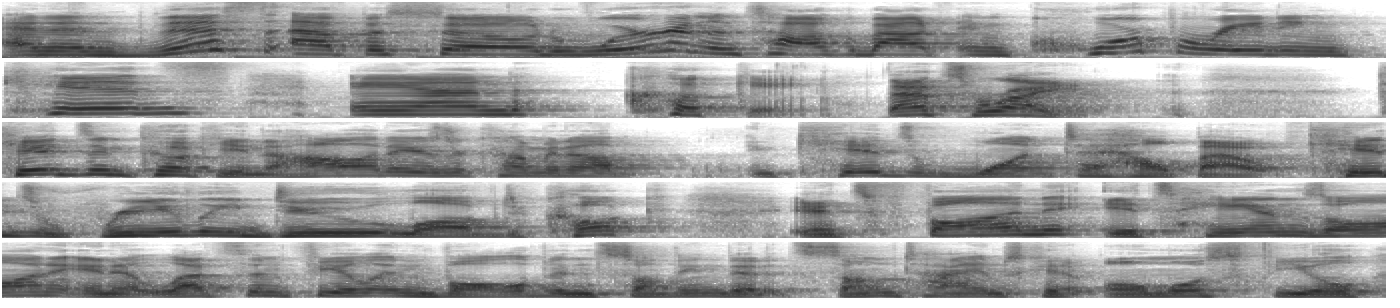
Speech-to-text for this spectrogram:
And in this episode, we're going to talk about incorporating kids and cooking. That's right. Kids and cooking. The holidays are coming up. Kids want to help out. Kids really do love to cook. It's fun, it's hands on, and it lets them feel involved in something that sometimes can almost feel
